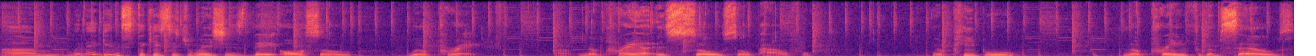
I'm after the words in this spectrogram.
um, when they get in sticky situations, they also will pray. Uh, you know, prayer is so, so powerful. You know, people, you know, pray for themselves.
